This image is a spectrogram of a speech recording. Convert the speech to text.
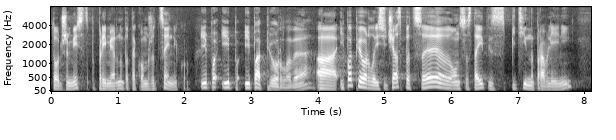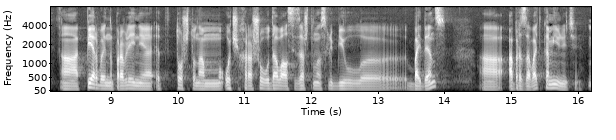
тот же месяц по, примерно по такому же ценнику? И, по- и, и поперло, да? А, и поперло. И сейчас ПЦ, он состоит из пяти направлений. А, первое направление — это то, что нам очень хорошо удавалось и за что нас любил ByteDance а, — образовать комьюнити. А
